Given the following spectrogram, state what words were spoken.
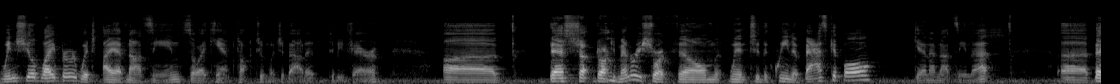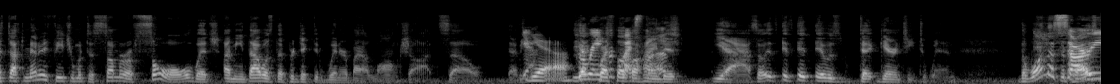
Windshield Wiper, which I have not seen, so I can't talk too much about it, to be fair. Uh, best sh- documentary short film went to The Queen of Basketball. Again, I've not seen that. Uh, best documentary feature went to Summer of Soul, which, I mean, that was the predicted winner by a long shot, so. I mean, Yeah. Yeah. you got Hooray for Questlove behind Questlove. it. Yeah, so it, it, it, it was de- guaranteed to win. The one that surprised sorry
